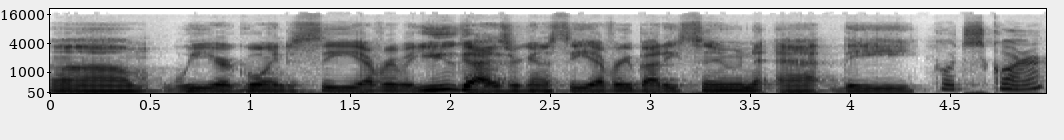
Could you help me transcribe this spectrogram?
Um, we are going to see everybody. You guys are going to see everybody soon at the Coach's Corner.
